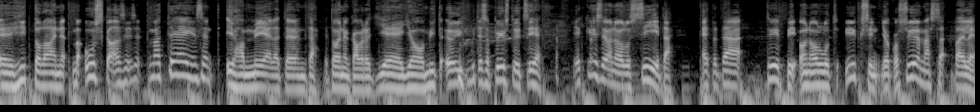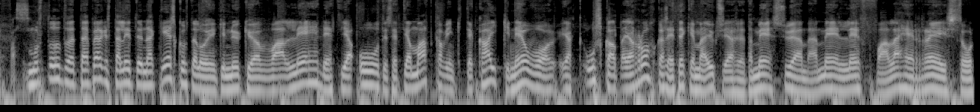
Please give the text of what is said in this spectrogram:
ei hittolainen, mä uskalsin sen, mä tein sen ihan mieletöntä. Ja toinen kaveri, että jee, joo, mit, ei, miten sä pystyit siihen? Ja kyse on ollut siitä, että tää tyyppi on ollut yksin joko syömässä tai leffassa. Musta tuntuu, että ei pelkästään liittyy nämä keskusteluihinkin nykyään, vaan lehdet ja uutiset ja matkavinkit ja kaikki neuvoo ja uskaltaa ja rohkaisee tekemään yksi asioita. Mene syömään, mene leffaan, lähde reissuun,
